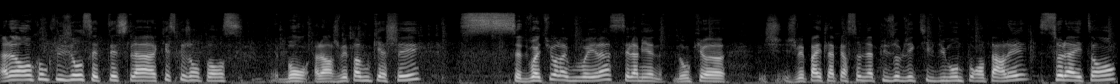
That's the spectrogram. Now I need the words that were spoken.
Alors en conclusion, cette Tesla, qu'est-ce que j'en pense? Bon, alors je ne vais pas vous cacher, cette voiture là que vous voyez là, c'est la mienne. Donc je ne vais pas être la personne la plus objective du monde pour en parler. Cela étant,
